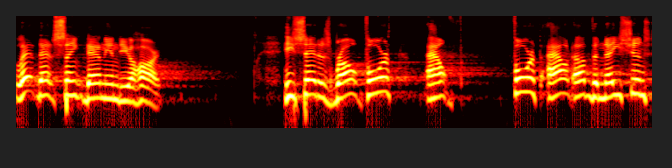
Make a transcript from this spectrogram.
let that sink down into your heart. He said, is brought forth out forth out of the nations,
